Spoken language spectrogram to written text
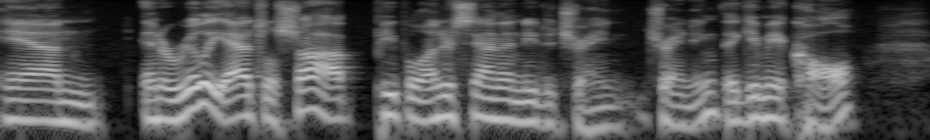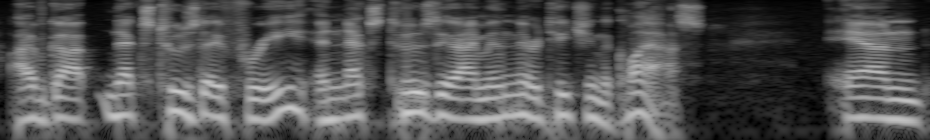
And in a really agile shop, people understand they need a train training. They give me a call. I've got next Tuesday free, and next Tuesday I'm in there teaching the class. And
